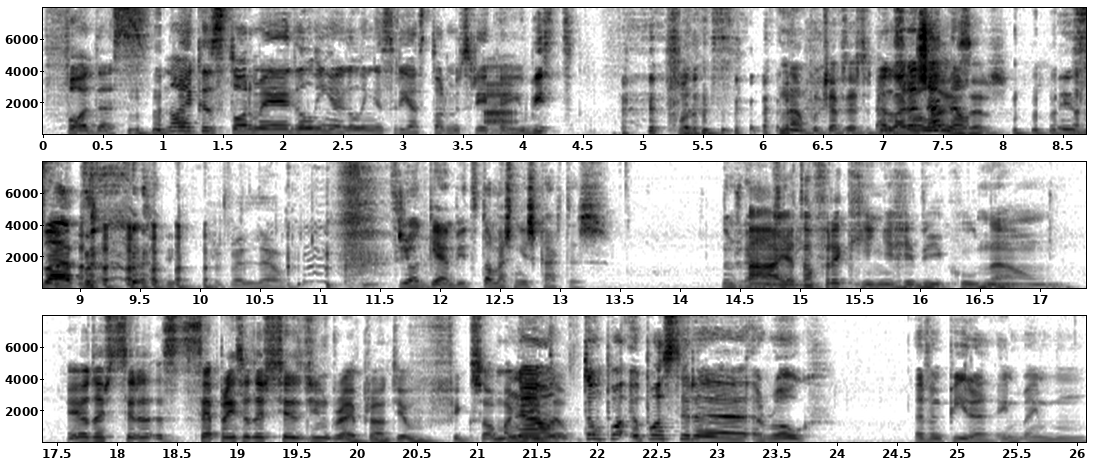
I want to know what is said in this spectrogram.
Foda-se. Não é que a Storm é a galinha. A galinha seria a Storm, eu seria Ah. quem? O Beast? Foda-se. Não, porque já fizeste a tua Agora já não. laser. Exato. Trabalhão. Seria o Gambit. Toma as minhas cartas. Um Ah, é tão fraquinho e ridículo. Não. Eu deixo de ser. Se é para isso, eu deixo de ser a Jean Grey. Pronto, eu fico só o Não, Magneto. então po- eu posso ser a, a Rogue. A vampira em, em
